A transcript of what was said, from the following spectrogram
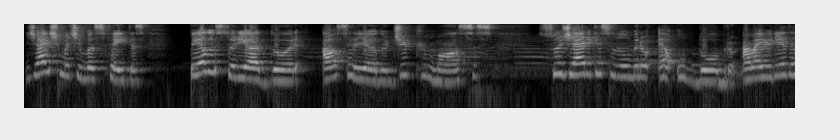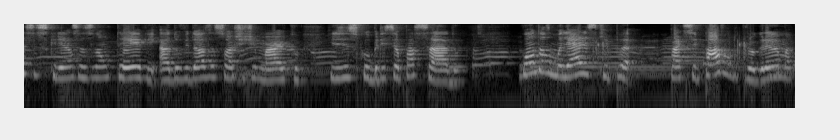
Já estimativas feitas pelo historiador australiano Dirk Mosses sugerem que esse número é o dobro. A maioria dessas crianças não teve a duvidosa sorte de Marco de descobrir seu passado. Quanto às mulheres que participavam do programa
